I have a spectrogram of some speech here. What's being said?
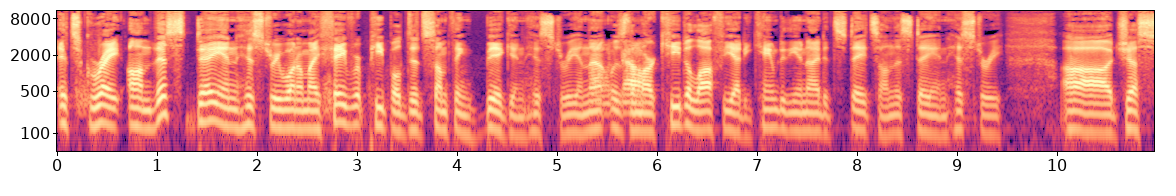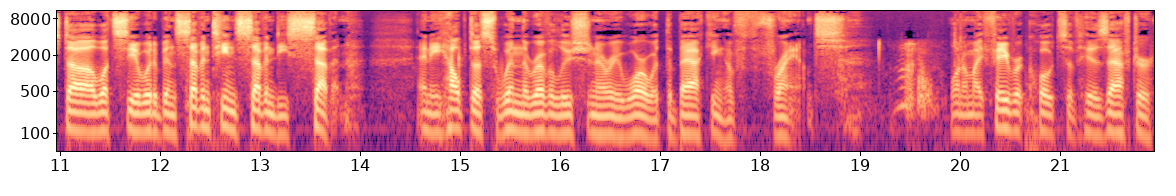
It's great. On this day in history, one of my favorite people did something big in history, and that Oh, was no. the Marquis de Lafayette. He came to the United States on this day in history. Uh, just, uh, let's see, it would have been 1777. And he helped us win the Revolutionary War with the backing of France. One of my favorite quotes of his after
